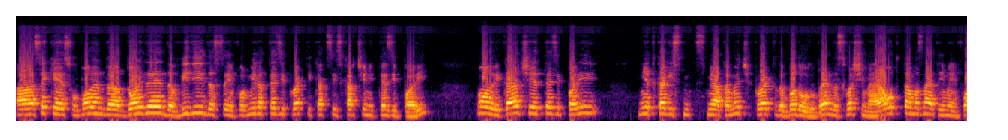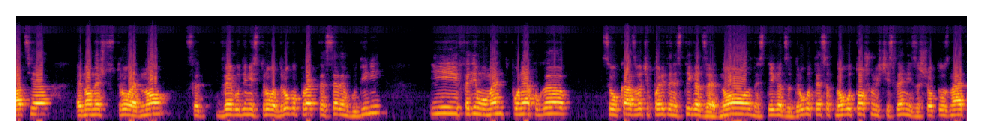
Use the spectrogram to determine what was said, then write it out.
А, всеки е свободен да дойде, да види, да се информира тези проекти, как са изхарчени тези пари. Мога да ви кажа, че тези пари ние така ги смятаме, че проектът да бъде одобрен, да свършим работата, ама знаете, има инфлация, едно нещо струва едно, след две години струва друго, проектът е 7 години и в един момент понякога се оказва, че парите не стигат за едно, не стигат за друго, те са много точно изчислени, защото знаете,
